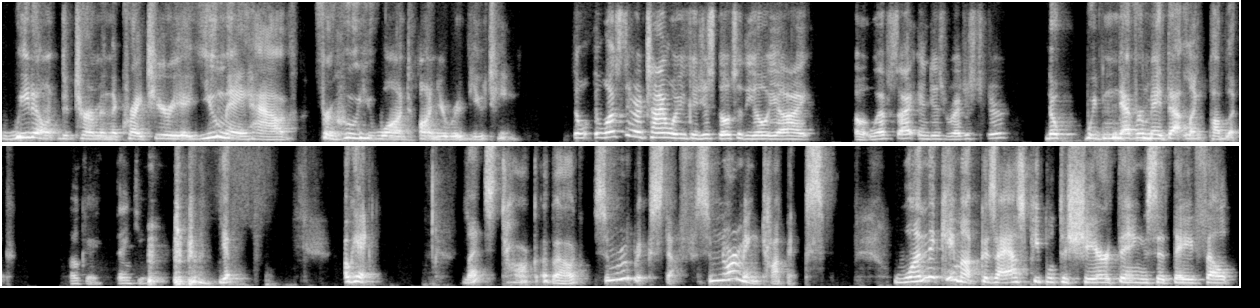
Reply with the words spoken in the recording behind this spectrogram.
We don't determine the criteria you may have for who you want on your review team. So was there a time where you could just go to the OEI uh, website and just register? Nope, we've never made that link public. Okay, thank you. Yep. Okay, let's talk about some rubric stuff, some norming topics. One that came up because I asked people to share things that they felt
